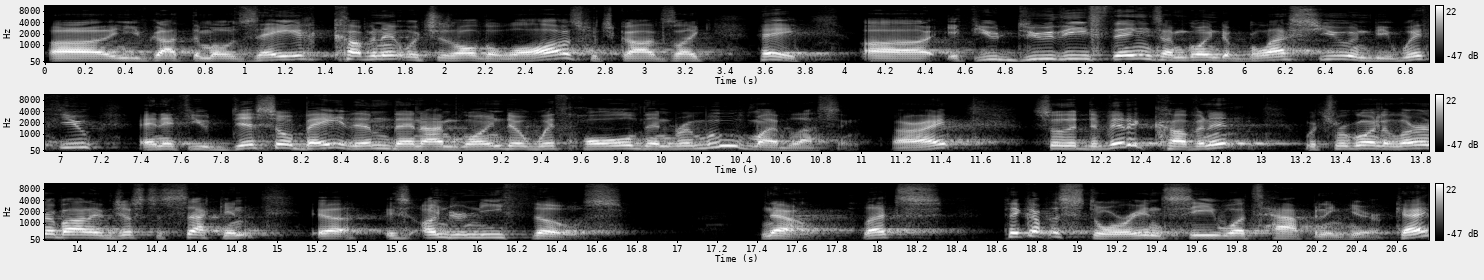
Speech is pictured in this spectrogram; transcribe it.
Uh, and you've got the Mosaic covenant, which is all the laws, which God's like, hey, uh, if you do these things, I'm going to bless you and be with you. And if you disobey them, then I'm going to withhold and remove my blessing. All right? So the Davidic covenant, which we're going to learn about in just a second, uh, is underneath those. Now, let's pick up the story and see what's happening here, okay?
